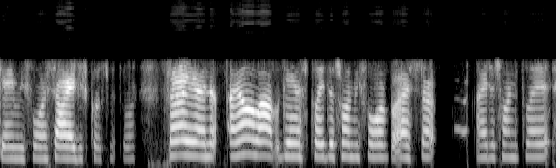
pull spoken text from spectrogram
game before. Sorry, I just closed my door. Sorry, I know, I know a lot of gamers played this one before, but I start... I just wanted to play it.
